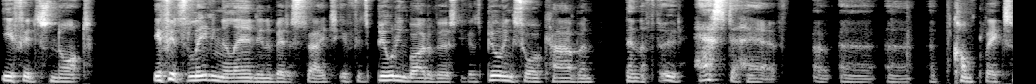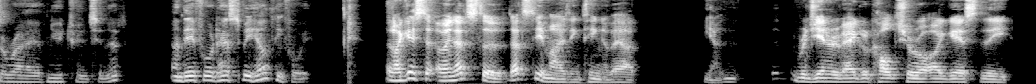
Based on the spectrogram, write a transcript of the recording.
if it's not if it's leaving the land in a better state if it's building biodiversity if it's building soil carbon then the food has to have a, a, a, a complex array of nutrients in it and therefore it has to be healthy for you And I guess that, I mean that's the that's the amazing thing about you know regenerative agriculture, or I guess the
